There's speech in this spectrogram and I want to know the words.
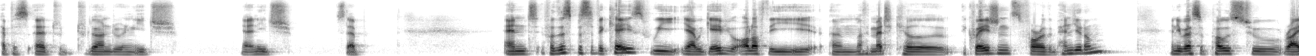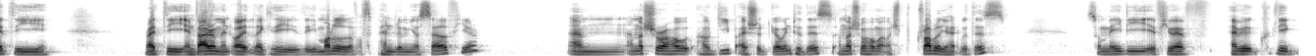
episode uh, to, to learn during each yeah in each step. And for this specific case, we yeah we gave you all of the um, mathematical equations for the pendulum, and you were supposed to write the write the environment or like the the model of the pendulum yourself here. Um, I'm not sure how how deep I should go into this. I'm not sure how much trouble you had with this. So maybe if you have, I will quickly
